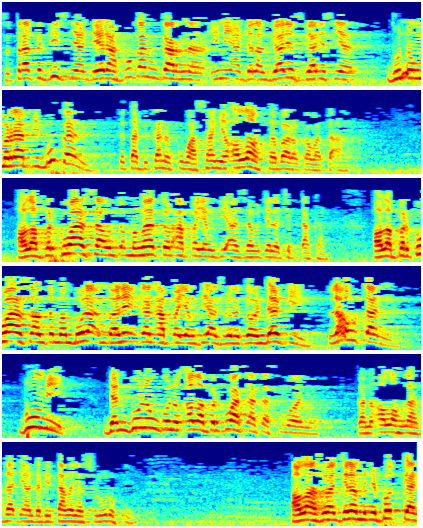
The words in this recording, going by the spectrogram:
strategisnya daerah, bukan karena ini adalah garis-garisnya Gunung Merapi, bukan. Tetapi karena kuasanya Allah tabaraka wa ta'ala. Allah berkuasa untuk mengatur apa yang dia azza wa ciptakan. Allah berkuasa untuk membolak-balikkan apa yang dia sudah kehendaki. Lautan, bumi, dan gunung-gunung Allah berkuasa atas semuanya. Karena Allah lah zat yang ada di tangannya seluruhnya. Allah SWT menyebutkan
